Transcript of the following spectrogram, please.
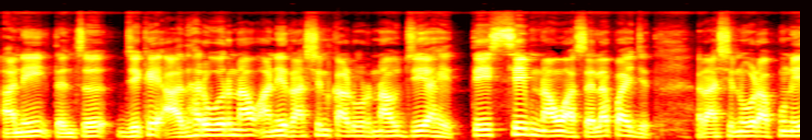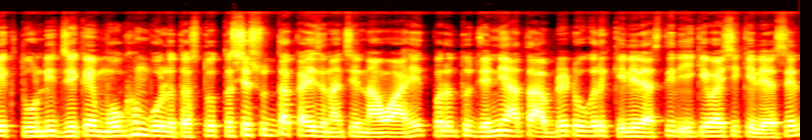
आणि त्यांचं जे काही आधारवर नाव आणि राशन कार्डवर नाव जे आहे ते सेम नाव असायला पाहिजेत. राशनवर आपण एक तोंडी जे काही मोघम बोलत असतो तसेसुद्धा काही जणांचे नावं आहेत. परंतु ज्यांनी आता अपडेट वगैरे केलेले असतील ई के वाय सी केली असेल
